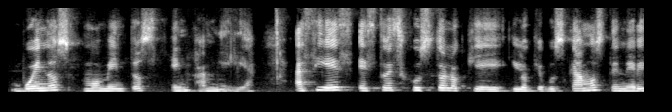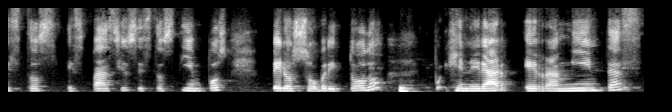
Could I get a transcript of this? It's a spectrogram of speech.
buenos momentos en familia. Así es, esto es justo lo que, lo que buscamos, tener estos espacios, estos tiempos, pero sobre todo generar herramientas,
